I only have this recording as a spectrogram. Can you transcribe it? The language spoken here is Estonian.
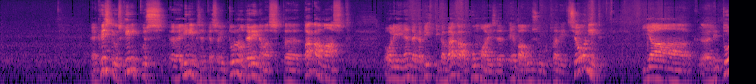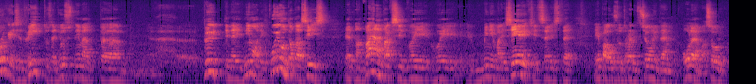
kristlikus kirikus inimesed, kes olid tulnud erinevast tagamaast, oli nendega tihti ka väga kummalised ebausu traditsioonid ja liturgilised riitused just nimelt püüti neid niimoodi kujundada siis, et nad vähendaksid või, või minimaliseeriksid selliste ebausu traditsioonide olemasolu.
